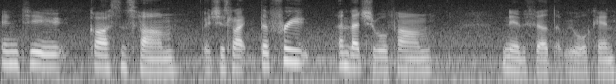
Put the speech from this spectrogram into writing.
into Garson's farm, which is like the fruit and vegetable farm near the field that we walk in.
